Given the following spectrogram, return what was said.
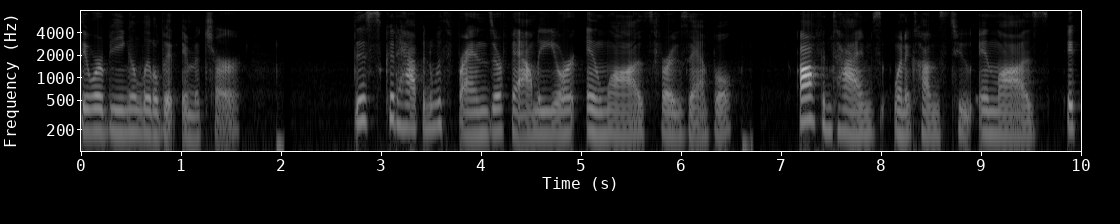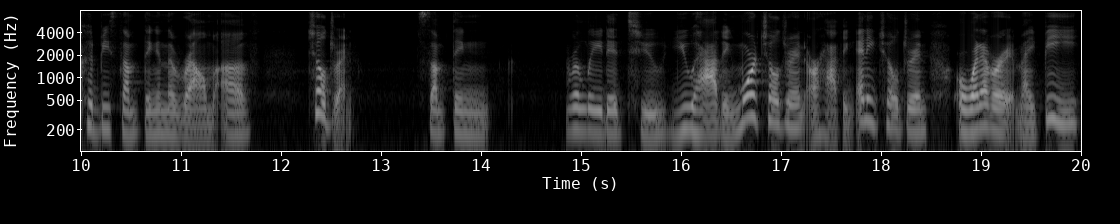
they were being a little bit immature. This could happen with friends or family or in laws, for example. Oftentimes, when it comes to in laws, it could be something in the realm of children something related to you having more children or having any children or whatever it might be.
